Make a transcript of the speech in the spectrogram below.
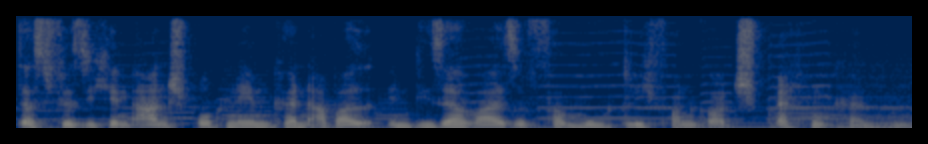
das für sich in Anspruch nehmen können, aber in dieser Weise vermutlich von Gott sprechen könnten.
